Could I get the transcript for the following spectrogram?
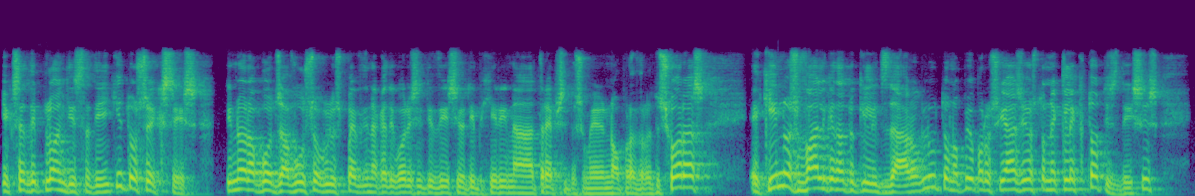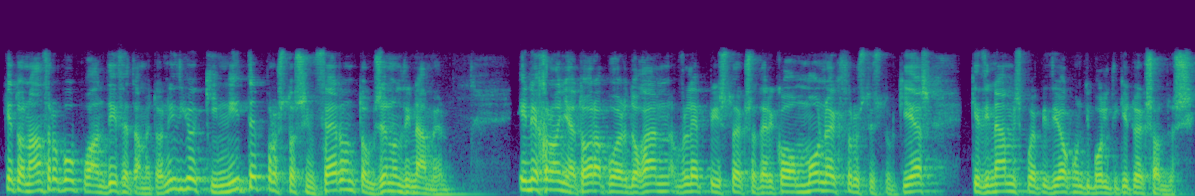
και ξεδιπλώνει τη στρατηγική του ως εξής. Την ώρα που ο Τζαβούσογλους πέφτει να κατηγορήσει τη Δύση ότι επιχειρεί να τρέψει το σημερινό πρόεδρο της χώρας, εκείνος βάλει κατά του Κιλιτζάρογλου, τον οποίο παρουσιάζει ως τον εκλεκτό της Δύσης και τον άνθρωπο που αντίθετα με τον ίδιο κινείται προς το συμφέρον των ξένων δυνάμεων. Είναι χρόνια τώρα που ο Ερντογάν βλέπει στο εξωτερικό μόνο εχθρούς της Τουρκίας και δυνάμεις που επιδιώκουν την πολιτική του εξόντωση.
